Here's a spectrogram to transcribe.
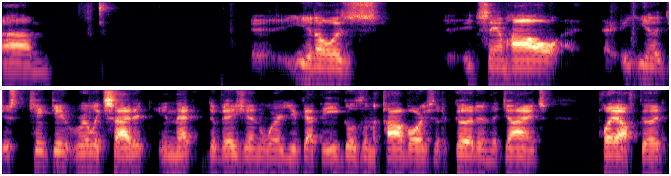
um, you know, is Sam Howell you know, just can't get real excited in that division where you've got the Eagles and the Cowboys that are good and the Giants playoff good.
